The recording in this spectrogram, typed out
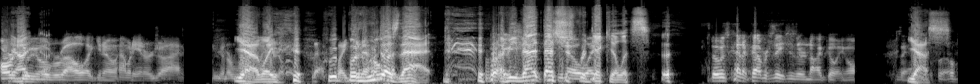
arguing yeah, I, over how like, you know, how many energy yeah, like, who, like, but who know, does that? Right. I mean, that that's just know, ridiculous. Like, those kind of conversations are not going on. Example, yes. So.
